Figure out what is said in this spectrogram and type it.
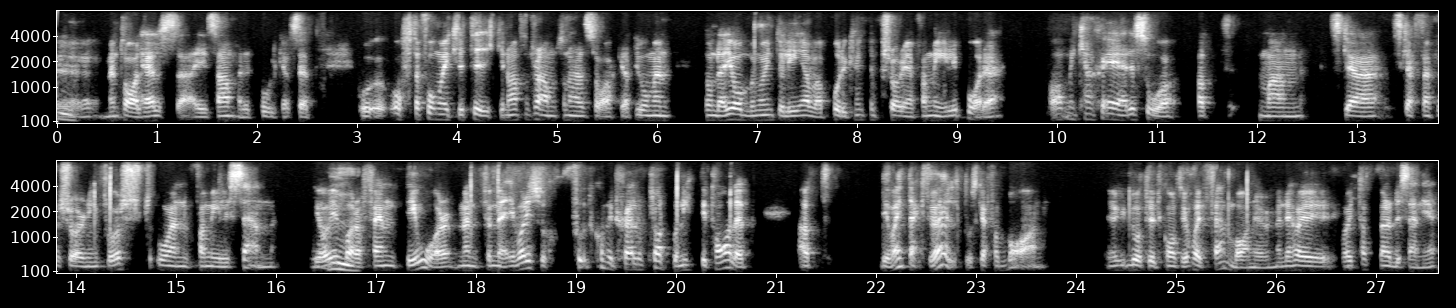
eh, mental hälsa i samhället på olika sätt. Och ofta får man ju kritiken när man får fram sådana här saker att jo men de där jobben går inte att leva på, du kan inte försörja en familj på det. Ja men kanske är det så att man ska skaffa en försörjning först och en familj sen. Jag är ju Mm. bara 50 år men för mig var det så fullkomligt självklart på 90-talet att det var inte aktuellt att skaffa barn. Det låter lite konstigt, jag har ju fem barn nu, men det har ju, har ju tagit några decennier.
